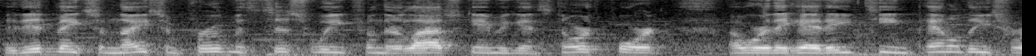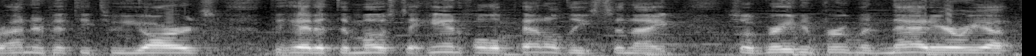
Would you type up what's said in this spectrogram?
They did make some nice improvements this week from their last game against Northport, uh, where they had 18 penalties for 152 yards. They had at the most a handful of penalties tonight, so great improvement in that area.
